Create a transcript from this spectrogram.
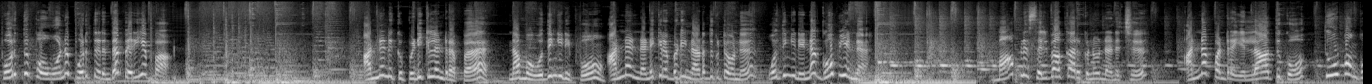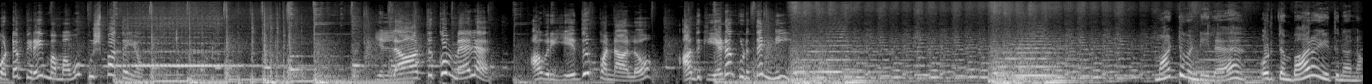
பொறுத்து போவோன்னு பொறுத்து இருந்தா பெரியப்பா. அண்ணனுக்கு பிடிக்கலன்றப்ப நம்ம ஒதுங்கி நிப்போம். அண்ணன் நினைக்கிறபடி நடந்துகிட்டோன்னு ஒதுங்கி நின்ன கோபி என்ன? மாப்பிள்ள செல்வாக்கா இருக்கணும்னு நினைச்சு அண்ணன் பண்ற எல்லாத்துக்கும் தூபம் போட்ட பிறை மாமாவும் புஷ்பாத்தையும். எல்லாத்துக்கும் மேல அவர் எது பண்ணாலும் அதுக்கு இடம் கொடுத்த நீ. மாட்டு வண்டியில ஒருத்தன் பாரம் ஏத்துனானா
